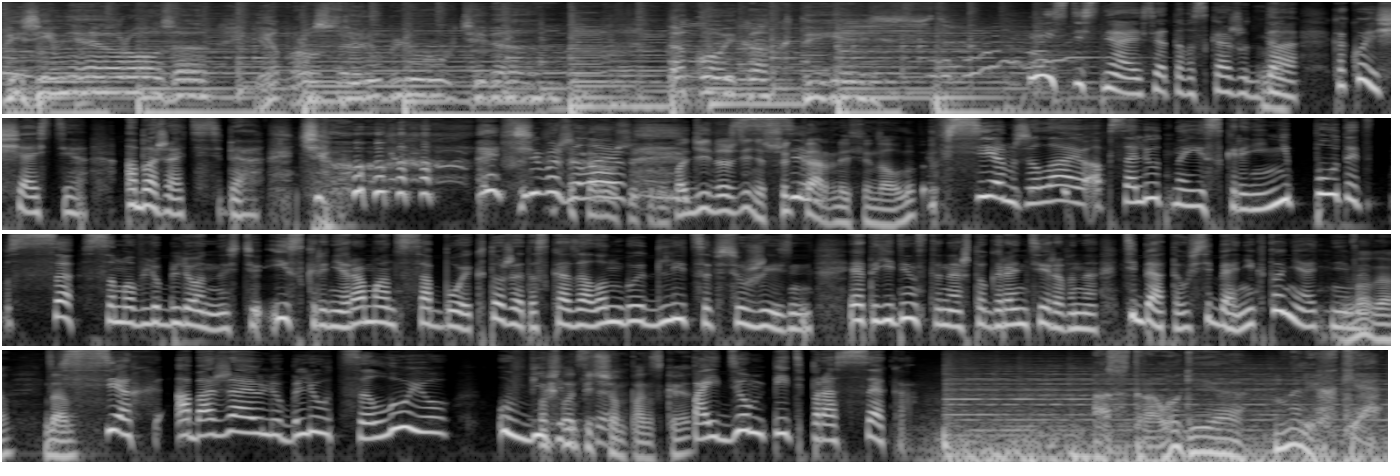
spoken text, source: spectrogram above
Ты зимняя роза, я просто люблю тебя, Такой, как ты есть. Не стесняясь этого скажу, да, какое счастье обожать себя. Чего, чего желаю. По день рождения всем. шикарный финал. Ну, Всем желаю абсолютно искренне не путать с самовлюбленностью. Искренне роман с собой. Кто же это сказал? Он будет длиться всю жизнь. Это единственное, что гарантировано. Тебя-то у себя никто не отнимет. ну да, да. Всех обожаю, люблю, целую. Увидимся. Пошла пить шампанское. Пойдем пить просека. Астрология налегке.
